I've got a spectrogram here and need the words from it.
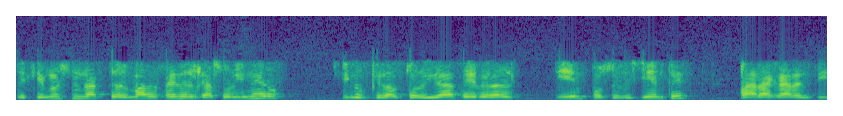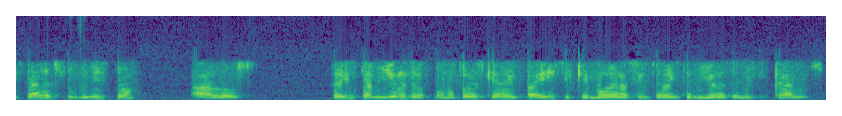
de que no es un acto de mala fe del gasolinero, sino que la autoridad debe dar tiempo suficiente para garantizar el suministro a los 30 millones de automotores que hay en el país y que mueven a 120 millones de mexicanos.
